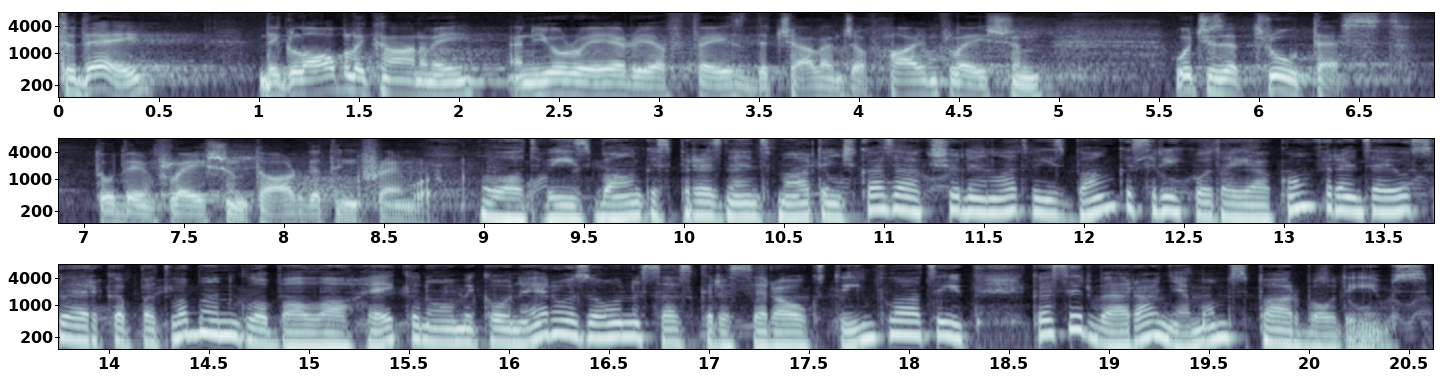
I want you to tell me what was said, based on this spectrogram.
Today, the global economy and euro area face the challenge of high inflation, which is a true test Latvijas bankas prezidents Mārtiņš Kazāks šodien Latvijas bankas rīkotajā konferencē uzsvēra, ka pat labāk globālā ekonomika un eirozona saskaras ar augstu inflāciju, kas ir vērā ņemams pārbaudījums.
